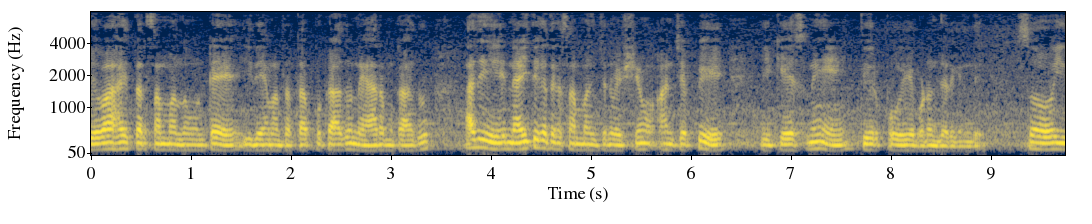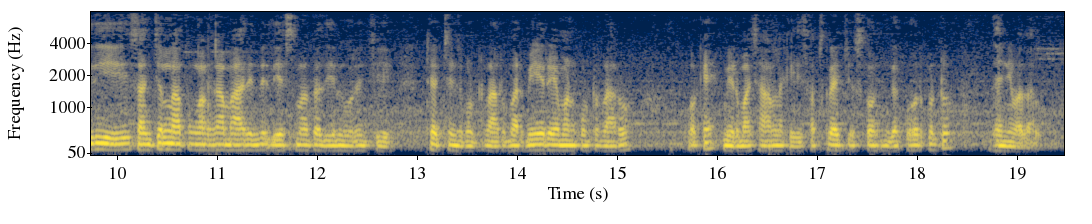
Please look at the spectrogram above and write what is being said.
వివాహేతర సంబంధం ఉంటే ఇదేమంత తప్పు కాదు నేరం కాదు. అది నైతికతకు సంబంధించిన విషయం అని చెప్పి ఈ కేసుని తీర్పు ఇవ్వడం జరిగింది. సో ఇది సంచలనాత్మకంగా మారింది దేశమంతా దీని గురించి చర్చించుకుంటున్నారు. మరి మీరేమనుకుంటున్నారు? ఓకే మీరు మా ఛానల్కి సబ్స్క్రైబ్ చేసుకోవాలని కోరుకుంటూ ధన్యవాదాలు.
